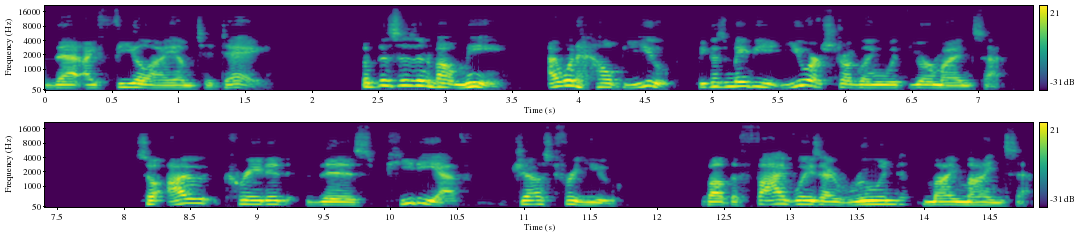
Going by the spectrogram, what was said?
that I feel I am today. But this isn't about me. I want to help you because maybe you are struggling with your mindset. So I created this PDF just for you about the five ways I ruined my mindset.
